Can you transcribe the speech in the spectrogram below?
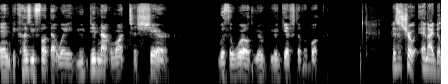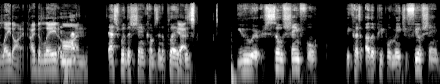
And because you felt that way, you did not want to share with the world your your gift of a book. This is true, and I delayed on it. I delayed and on. That's, that's, where the shame comes into play. Yes. Is you were so shameful because other people made you feel shame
